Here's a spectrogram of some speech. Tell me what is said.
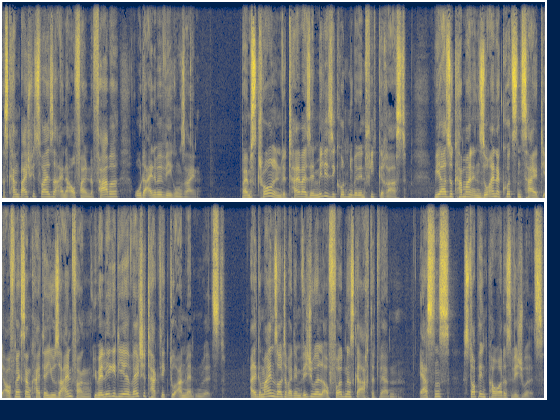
Das kann beispielsweise eine auffallende Farbe oder eine Bewegung sein. Beim Scrollen wird teilweise in Millisekunden über den Feed gerast. Wie also kann man in so einer kurzen Zeit die Aufmerksamkeit der User einfangen? Überlege dir, welche Taktik du anwenden willst. Allgemein sollte bei dem Visual auf Folgendes geachtet werden. Erstens, Stopping Power des Visuals.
